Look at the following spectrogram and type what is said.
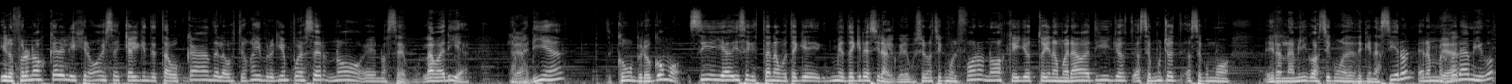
Y lo fueron a buscar y le dijeron, oye, ¿sabes que alguien te está buscando? Y la cuestión, oye, pero ¿quién puede ser? No, eh, no sé, la María. ¿La Ya. María? ¿Cómo? ¿Pero cómo? Sí, ella dice que está enamorada, mira, te quiere decir algo. Y le pusieron así como el fono, no, es que yo estoy enamorado de ti, yo hace mucho, hace como, eran amigos así como desde que nacieron, eran mejores amigos.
